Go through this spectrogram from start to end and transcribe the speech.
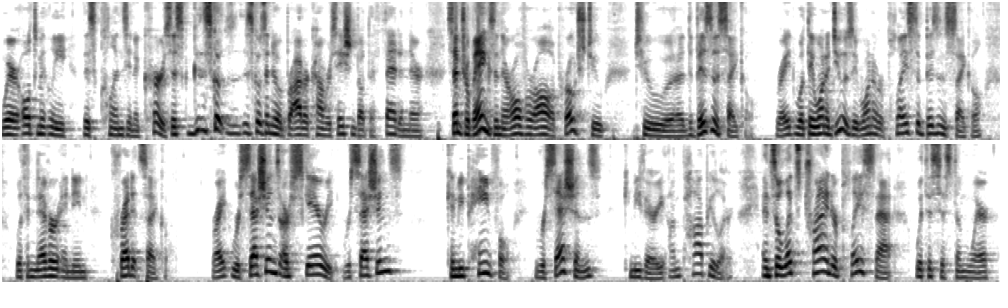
Where ultimately this cleansing occurs. This, this, goes, this goes into a broader conversation about the Fed and their central banks and their overall approach to, to uh, the business cycle, right? What they want to do is they want to replace the business cycle with a never ending credit cycle right? Recessions are scary. Recessions can be painful. Recessions can be very unpopular. And so let's try and replace that with a system where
